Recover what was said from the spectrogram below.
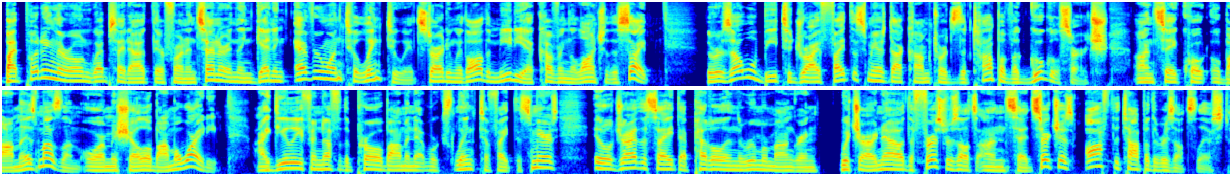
By putting their own website out there front and center and then getting everyone to link to it, starting with all the media covering the launch of the site, the result will be to drive fightthesmears.com towards the top of a Google search on, say, quote, Obama is Muslim or Michelle Obama Whitey. Ideally, if enough of the pro Obama networks link to Fight the Smears, it'll drive the site that peddle in the rumor mongering, which are now the first results on said searches, off the top of the results list.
